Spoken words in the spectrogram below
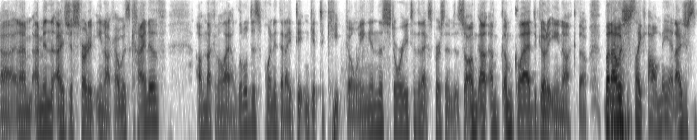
uh and i'm i'm in the, i just started enoch i was kind of i'm not gonna lie a little disappointed that i didn't get to keep going in the story to the next person so i'm i'm, I'm glad to go to enoch though but i was just like oh man i just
